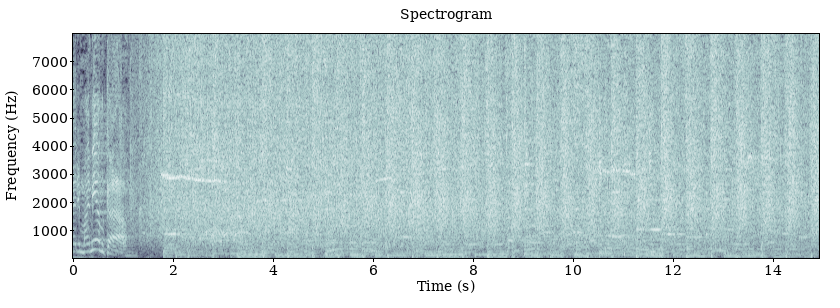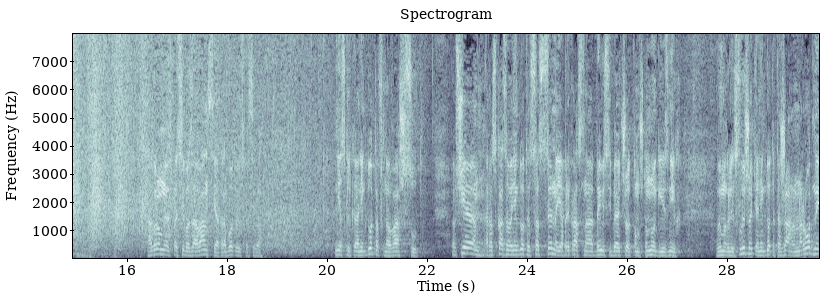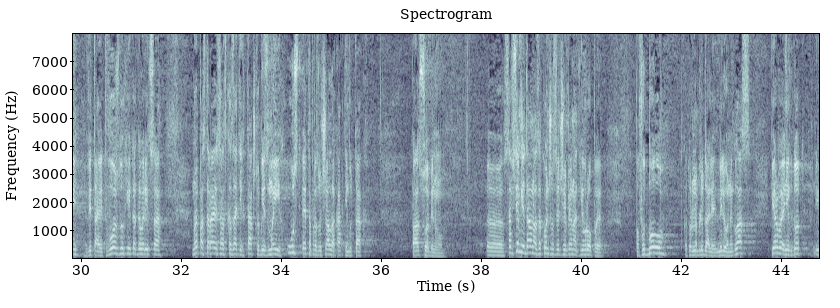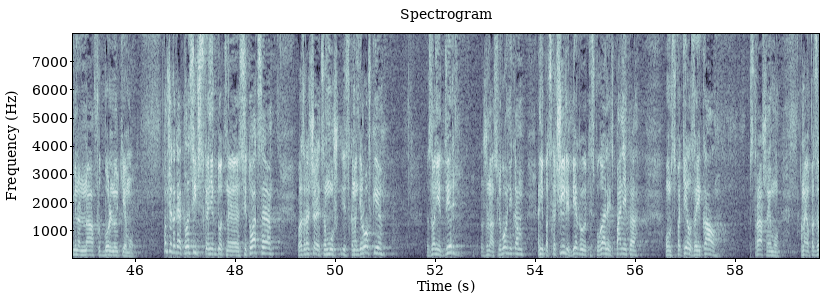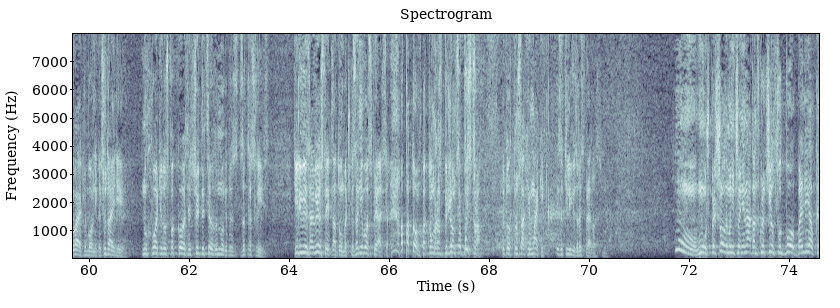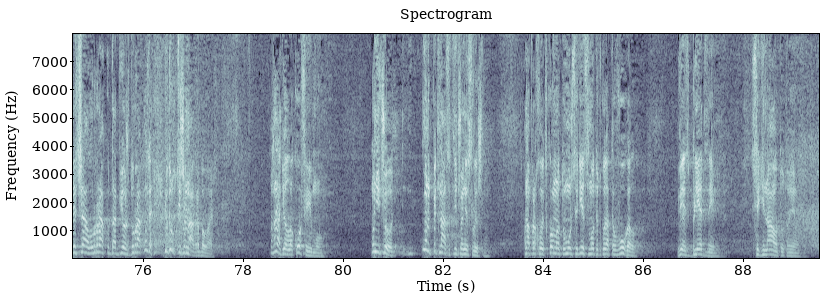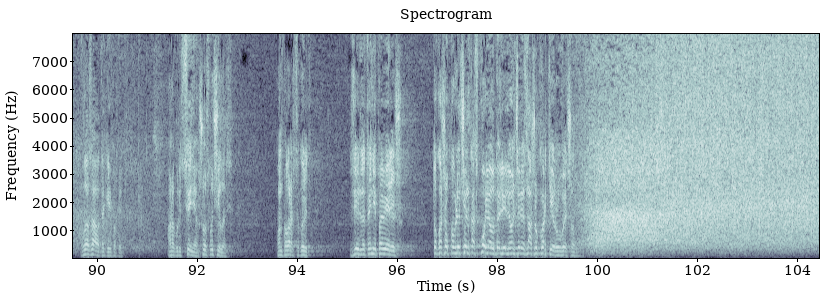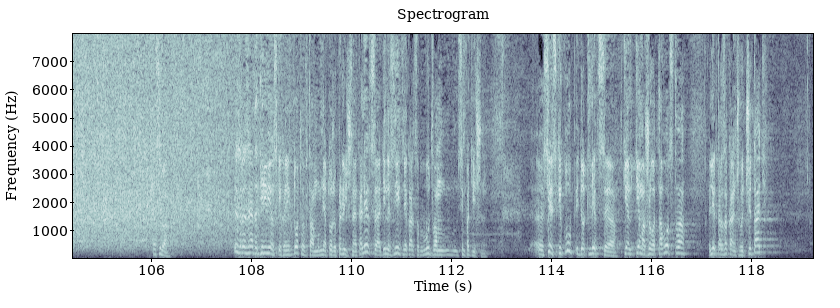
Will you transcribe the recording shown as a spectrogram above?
Игорь Маменко. Огромное спасибо за аванс, я отработаю, спасибо. Несколько анекдотов на ваш суд. Вообще, рассказывая анекдоты со сцены, я прекрасно даю себе отчет о том, что многие из них вы могли слышать. Анекдот это жанр народный, витает в воздухе, как говорится. Но я постараюсь рассказать их так, чтобы из моих уст это прозвучало как-нибудь так по-особенному. Э, совсем недавно закончился чемпионат Европы по футболу, который наблюдали миллионы глаз. Первый анекдот именно на футбольную тему. Вообще такая классическая анекдотная ситуация. Возвращается муж из командировки, звонит дверь, жена с любовником. Они подскочили, бегают, испугались, паника. Он вспотел, заикал, страшно ему. Она его подзывает, любовника, сюда иди. Ну хватит успокойся, что ты целые ноги затряслись. Телевизор видишь, стоит на тумбочке, за него спрячься. А потом, потом разберемся быстро. И то в трусах и майке из-за телевизора спрятался. Ну, муж пришел, ему ничего не надо, он включил футбол, болел, кричал, ура, куда бьешь, дурак. Ну, и вдруг тишина гробовая. Жена делала кофе ему. Ну ничего, минут 15 ничего не слышно. Она проходит в комнату, муж сидит, смотрит куда-то в угол, весь бледный, седина вот тут у него, глаза вот такие попит. Она говорит, Сеня, что случилось? Он поворачивается говорит, Зильна, ты не поверишь, только что Павлюченко с поля удалили, он через нашу квартиру вышел. Спасибо. Из разряда деревенских анекдотов, там у меня тоже приличная коллекция, один из них, мне кажется, будет вам симпатичный. Э, сельский клуб, идет лекция, тема животноводства, лектор заканчивает читать.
